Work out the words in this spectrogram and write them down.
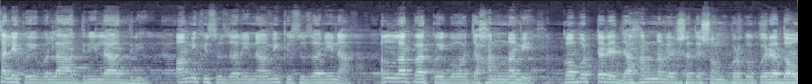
খালি কইব লাদ্রি লাদ্রি। আমি কিছু জানি না, আমি কিছু জানি না। আল্লাহ পাক কইব জাহান্নামী, কবরটারে জাহান্নামের সাথে সম্পর্ক করে দাও।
